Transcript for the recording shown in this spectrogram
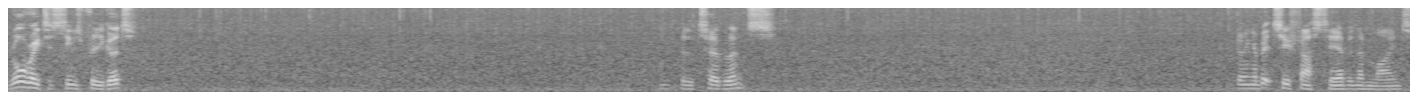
Roll rate seems pretty good. A bit of turbulence. Going a bit too fast here, but never mind.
